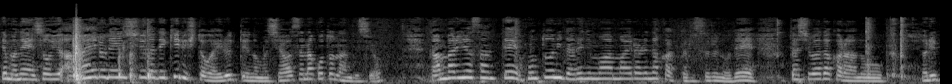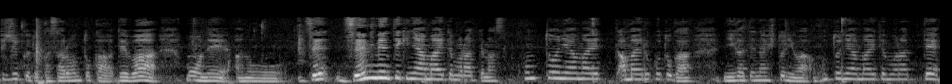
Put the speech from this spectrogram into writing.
でもねそういう甘える練習ができる人がいるっていうのも幸せなことなんですよ。頑張り屋さんって本当に誰にも甘えられなかったりするので私はだからあののりぴ塾とかサロンとかではもうねあの全面的に甘えてもらってます。本当に甘え甘えることが苦手な人には本当に甘えてもらって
